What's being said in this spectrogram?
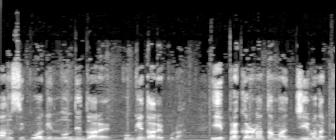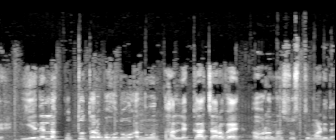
ಮಾನಸಿಕವಾಗಿ ನೊಂದಿದ್ದಾರೆ, ಕುಗ್ಗಿದ್ದಾರೆ ಕೂಡ. ಈ ಪ್ರಕರಣ ತಮ್ಮ ಜೀವನಕ್ಕೆ ಏನೆಲ್ಲ ಕುತ್ತು ತರಬಹುದು ಅನ್ನುವಂತಹ ಲೆಕ್ಕಾಚಾರವೇ ಅವರನ್ನ ಸುಸ್ತು ಮಾಡಿದೆ.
